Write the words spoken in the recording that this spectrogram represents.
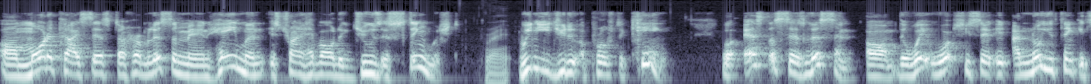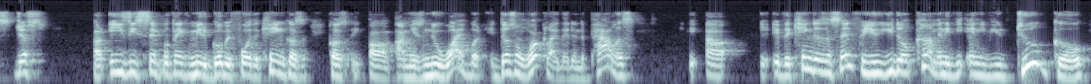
um, Mordecai says to her, "Listen, man, Haman is trying to have all the Jews extinguished. Right. We need you to approach the king." Well, Esther says, "Listen, um, the way it works," she said, it, "I know you think it's just an easy, simple thing for me to go before the king because because uh, I'm his new wife, but it doesn't work like that in the palace. Uh, if the king doesn't send for you, you don't come, and if you, and if you do go,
